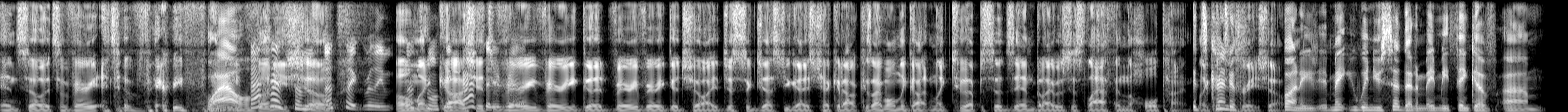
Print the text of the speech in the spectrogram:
And so it's a very it's a very funny Wow. That funny some, show. That's like really. Oh my gosh, it's very, really. very good. Very, very good show. I just suggest you guys check it out because I've only gotten like two episodes in, but I was just laughing the whole time. It's like kind it's of a great show. funny. It made you when you said that. It made me think of um,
